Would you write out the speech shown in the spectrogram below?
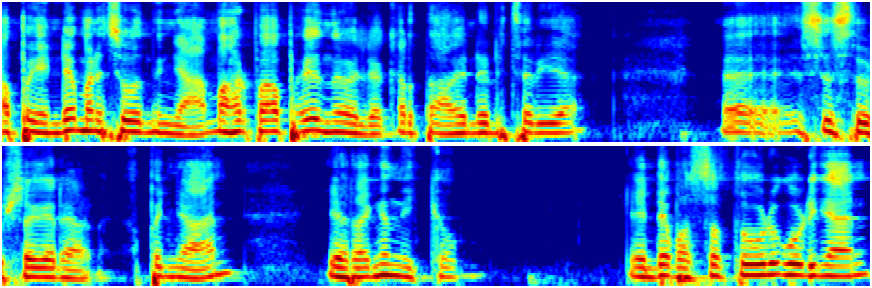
അപ്പോൾ എന്റെ മനസ്സ് വന്നു ഞാൻ മാർപ്പാപ്പയൊന്നുമല്ല കർത്താവിന്റെ ഒരു ചെറിയ ശുശ്രൂഷകരാണ് അപ്പം ഞാൻ ഇറങ്ങി നിൽക്കും. എന്റെ വസ്ത്രത്തോടു കൂടി ഞാൻ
